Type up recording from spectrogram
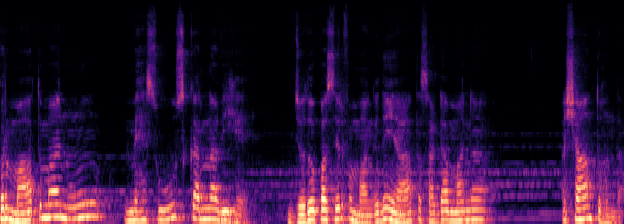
ਪਰਮਾਤਮਾ ਨੂੰ ਮਹਿਸੂਸ ਕਰਨਾ ਵੀ ਹੈ। ਜਦੋਂ ਆਪਾਂ ਸਿਰਫ ਮੰਗਦੇ ਆ ਤਾਂ ਸਾਡਾ ਮਨ ਅਸ਼ਾਂਤ ਹੁੰਦਾ।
